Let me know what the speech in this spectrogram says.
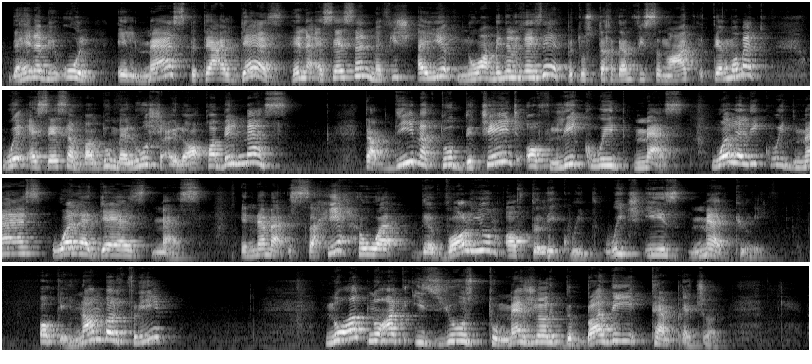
ده هنا بيقول ال mass بتاع الجاز هنا أساسا مفيش أي نوع من الغازات بتستخدم في صناعة الترمومتر واساسا برضو ملوش علاقة بال mass طب دي مكتوب the change of liquid mass ولا liquid mass ولا gas mass إنما الصحيح هو the volume of the liquid which is mercury. Okay, number three. نقط نقط is used to measure the body temperature.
